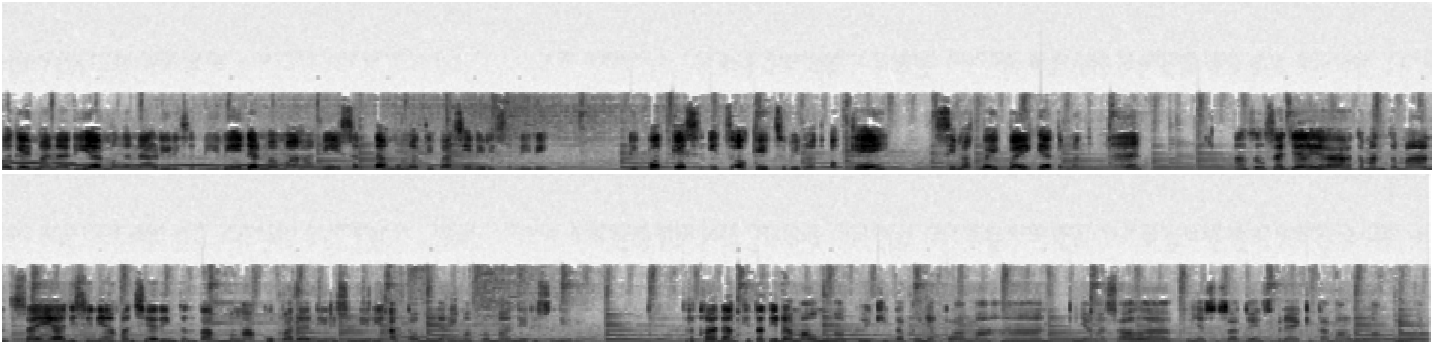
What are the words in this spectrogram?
Bagaimana dia mengenal diri sendiri dan memahami serta memotivasi diri sendiri. Di podcast It's Okay to be Not Okay, simak baik-baik ya teman-teman. Langsung saja ya teman-teman, saya di sini akan sharing tentang mengaku pada diri sendiri atau menerima kelemahan diri sendiri. Terkadang kita tidak mau mengakui kita punya kelemahan, punya masalah, punya sesuatu yang sebenarnya kita mau mengakuinya.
